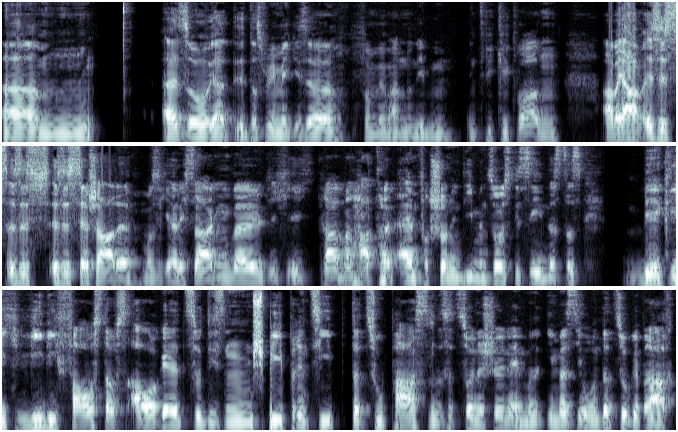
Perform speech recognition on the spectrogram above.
Ähm, also ja, das Remake ist ja von dem anderen eben entwickelt worden. Aber ja, es ist, es ist, es ist sehr schade, muss ich ehrlich sagen, weil ich, ich gerade, man hat halt einfach schon in Demon's Souls gesehen, dass das wirklich wie die Faust aufs Auge zu diesem Spielprinzip dazu passt und das hat so eine schöne Immersion dazu gebracht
